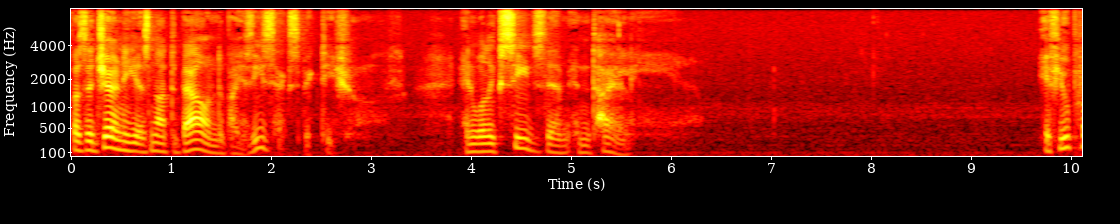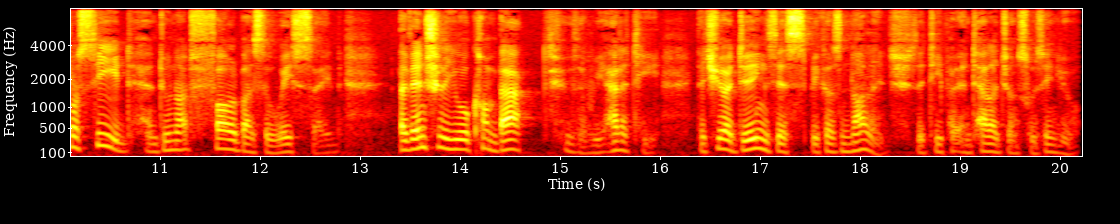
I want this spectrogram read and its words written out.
For the journey is not bound by these expectations and will exceed them entirely. If you proceed and do not fall by the wayside, eventually you will come back to the reality that you are doing this because knowledge, the deeper intelligence within you,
